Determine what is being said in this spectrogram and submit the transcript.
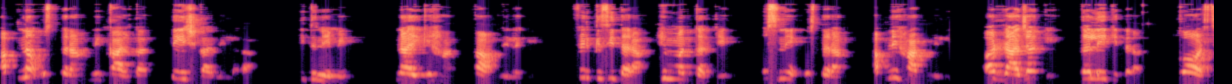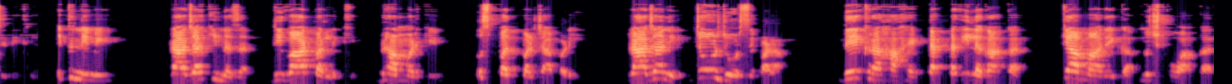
अपना उस तरह निकाल कर पेश करने लगा। इतने में नाई के हाथ कांपने लगे। फिर किसी तरह हिम्मत करके उसने उस तरह अपने हाथ में ली और राजा के गले की तरफ़ गौर से देखी इतने में राजा की नज़र दीवार पर लिखी। ब्राह्मण के उस पद पर जा पड़ी। राजा ने ज़ोर ज़ोर से पढ़ा। देख रहा है, टकटकी लगाकर, क्या मारेगा मुझको आकर?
